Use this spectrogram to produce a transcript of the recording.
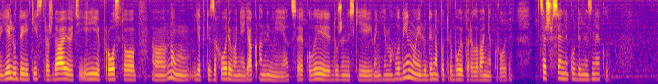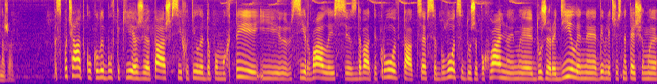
Є люди, які страждають, і просто е, ну, є таке захворювання, як анемія. Це коли дуже низький рівень гемоглобіну, і людина потребує переливання крові. Це ж все нікуди не зникло, на жаль. Спочатку, коли був такий ажіотаж, всі хотіли допомогти і всі рвались здавати кров. Так, це все було, це дуже похвально, і ми дуже раділи, не дивлячись на те, що ми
